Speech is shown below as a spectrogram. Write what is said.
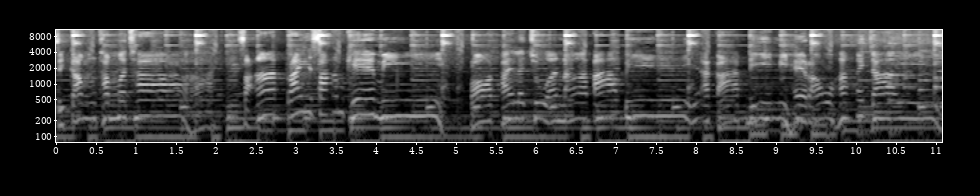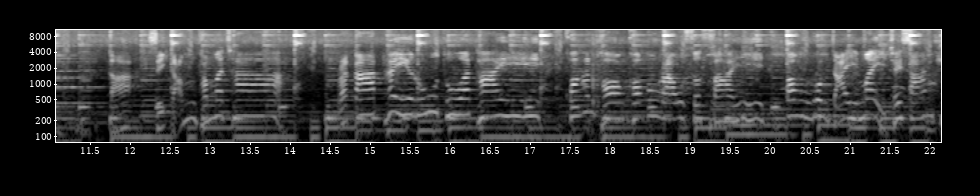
สิกรรมธรรมชาติ สะอาดไร้สารเคมี ปลอดภัยและชั่วนาตาปี อากาศดีมีให้เราหายใจกสิกรรมธรรมชาติ ประกาศให้รู้ทั่วไทย ควานทองของเราสดใส ต้องร่วมใจไม่ใช้สารเค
